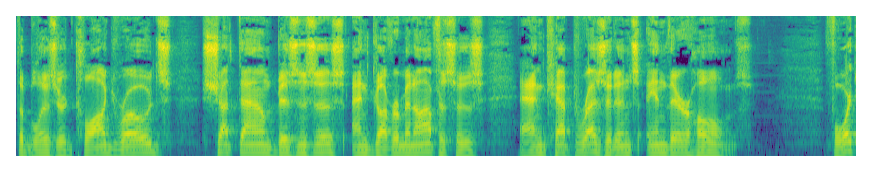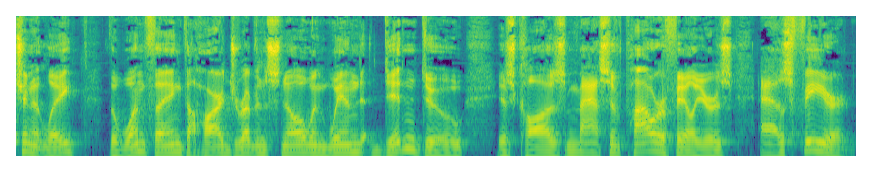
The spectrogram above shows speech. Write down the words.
The blizzard clogged roads, shut down businesses and government offices, and kept residents in their homes. Fortunately, the one thing the hard driven snow and wind didn't do is cause massive power failures as feared.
